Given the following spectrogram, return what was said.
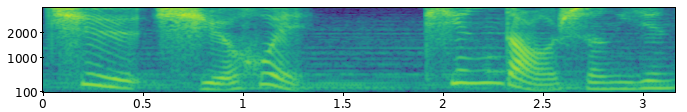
去学会。听到声音，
